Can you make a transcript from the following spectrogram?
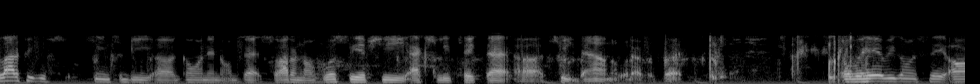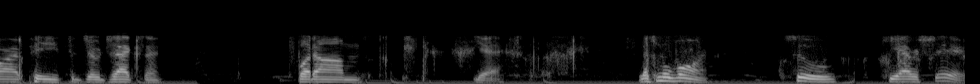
lot of people seem to be uh, going in on that, so I don't know. We'll see if she actually take that uh, tweet down or whatever. But over here, we're gonna say R.I.P. to Joe Jackson. But um, yeah. Let's move on to Kierra Sheard.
